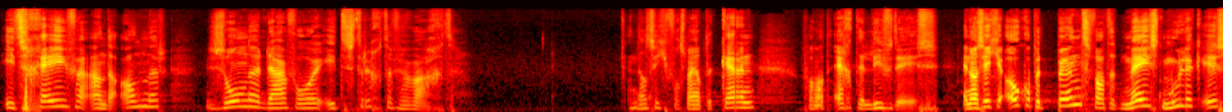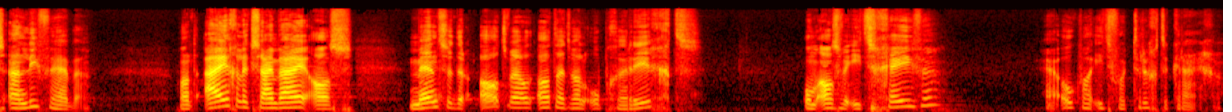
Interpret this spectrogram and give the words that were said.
iets geven aan de ander zonder daarvoor iets terug te verwachten. En dan zit je volgens mij op de kern van wat echt de liefde is. En dan zit je ook op het punt wat het meest moeilijk is aan liefhebben. Want eigenlijk zijn wij als mensen er altijd wel, altijd wel op gericht om als we iets geven, er ook wel iets voor terug te krijgen.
